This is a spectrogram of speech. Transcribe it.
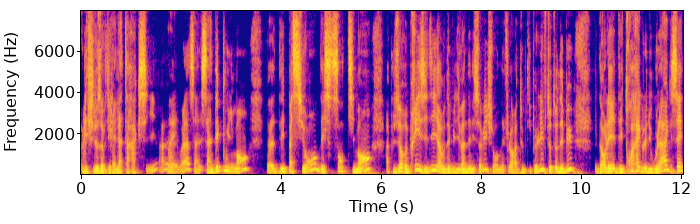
Les philosophes diraient l'ataraxie. Hein, Oui. Voilà, c'est un, dépouillement euh, des passions, des sentiments. À plusieurs reprises, il dit hein, au début d'Ivan Denisovitch, on déflore un tout petit peu le livre, tout au début, dans les des trois règles du goulag, c'est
